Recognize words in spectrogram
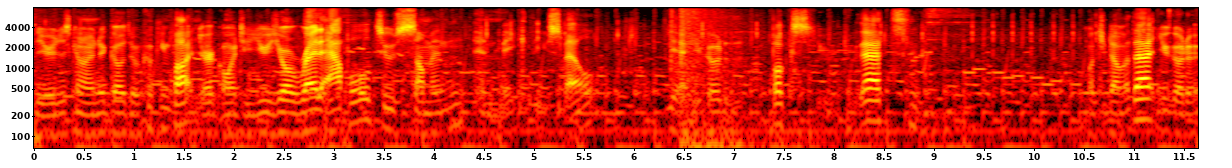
So you're just going to go to a cooking pot. and You're going to use your red apple to summon and make the spell. Yeah, you go to the books, you do that. Once you're done with that, you go to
